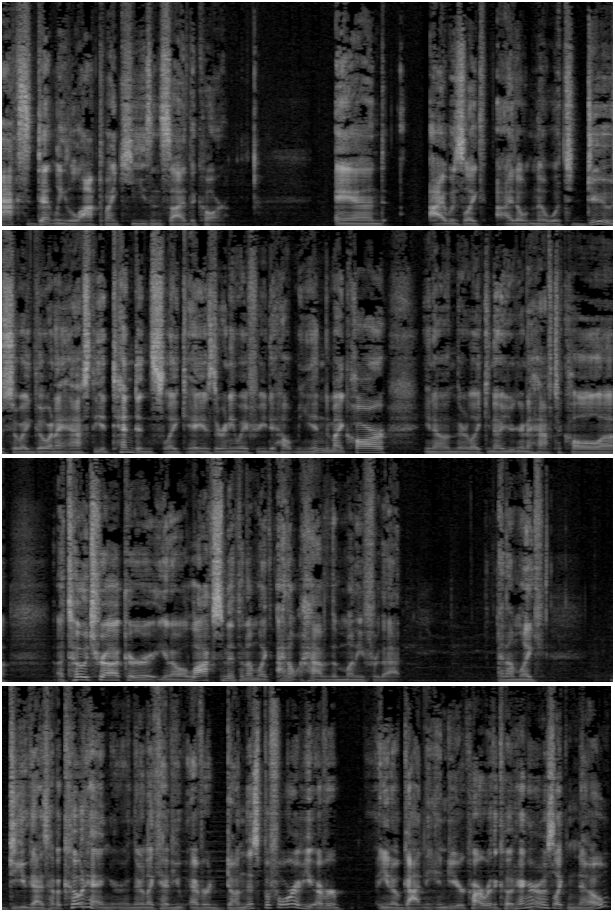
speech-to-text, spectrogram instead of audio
accidentally locked my keys inside the car. And I was like, I don't know what to do. So I go and I ask the attendants, like, hey, is there any way for you to help me into my car? You know, and they're like, you know, you're going to have to call a, a tow truck or, you know, a locksmith. And I'm like, I don't have the money for that. And I'm like, do you guys have a coat hanger? And they're like, have you ever done this before? Have you ever, you know, gotten into your car with a coat hanger? I was like, no.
